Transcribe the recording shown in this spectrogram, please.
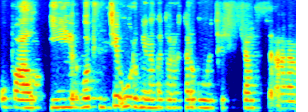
упал. И, в общем, те уровни, на которых торгуются сейчас э,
